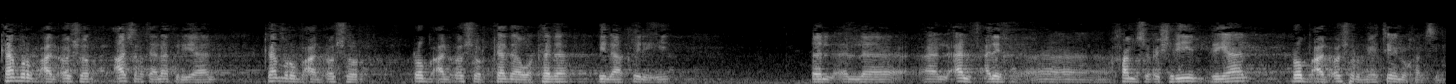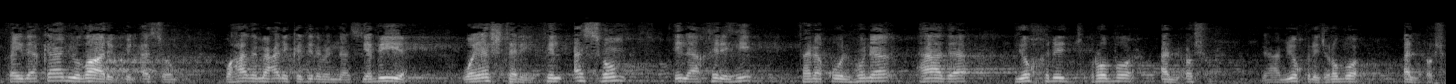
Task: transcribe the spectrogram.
كم ربع العشر؟ عشرة آلاف ريال. كم ربع العشر؟ ربع العشر كذا وكذا إلى آخره. الألف عليه خمس وعشرين ريال ربع العشر مئتين وخمسين. فإذا كان يضارب بالأسهم وهذا ما عليه كثير من الناس يبيع ويشتري في الأسهم إلى آخره فنقول هنا هذا يخرج ربع العشر. نعم يخرج ربع العشر.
